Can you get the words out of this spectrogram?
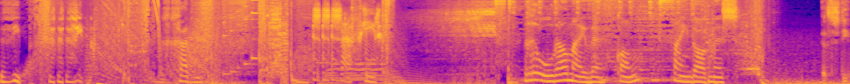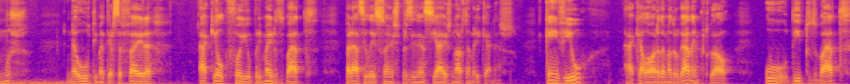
VIP. VIP. Rádio. Já a seguir. Raul de Almeida com Sem Dogmas. Assistimos, na última terça-feira, àquele que foi o primeiro debate para as eleições presidenciais norte-americanas. Quem viu, àquela hora da madrugada em Portugal, o dito debate,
